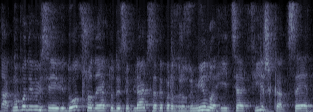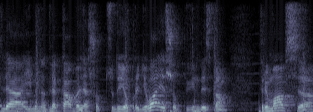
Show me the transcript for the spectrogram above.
Так, ну подивився я відос, що да як туди цеплять, все тепер зрозуміло. І ця фішка це для іменно для кабеля, щоб сюди його придіваєш, щоб він десь там тримався.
